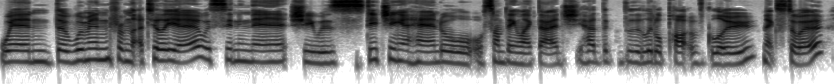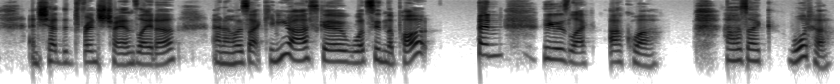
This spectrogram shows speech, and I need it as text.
when the woman from the atelier was sitting there, she was stitching a handle or something like that, and she had the, the little pot of glue next to her, and she had the French translator. And I was like, Can you ask her what's in the pot? And he was like, Aqua. I was like, Water,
